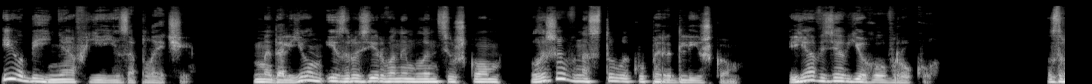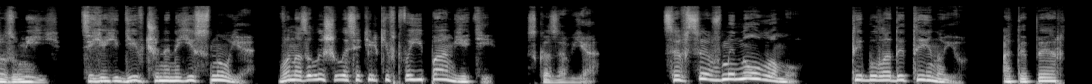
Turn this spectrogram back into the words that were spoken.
і обійняв її за плечі. Медальйон із розірваним ланцюжком лежав на столику перед ліжком, я взяв його в руку. Зрозумій, цієї дівчини не існує, вона залишилася тільки в твоїй пам'яті, сказав я. Це все в минулому. Ти була дитиною, а тепер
